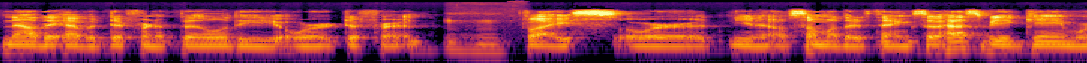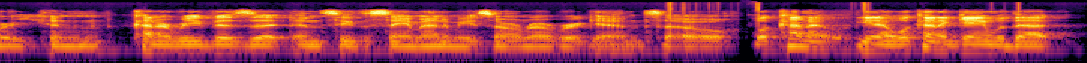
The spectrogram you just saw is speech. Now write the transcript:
Now they have a different ability or a different mm-hmm. vice or you know some other thing. So it has to be a game where you can kind of revisit and see the same enemies over and over again. So what kind of you know what kind of game would that?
